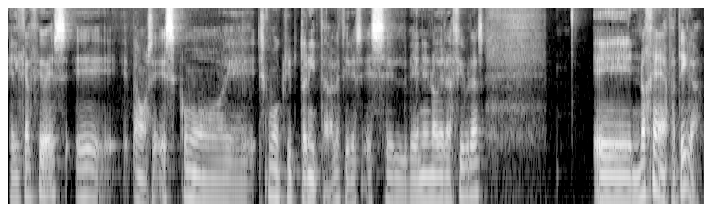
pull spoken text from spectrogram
El calcio es, eh, vamos, es como, eh, es como kriptonita, ¿vale? Es, el veneno de las fibras. Eh, no genera fatiga,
